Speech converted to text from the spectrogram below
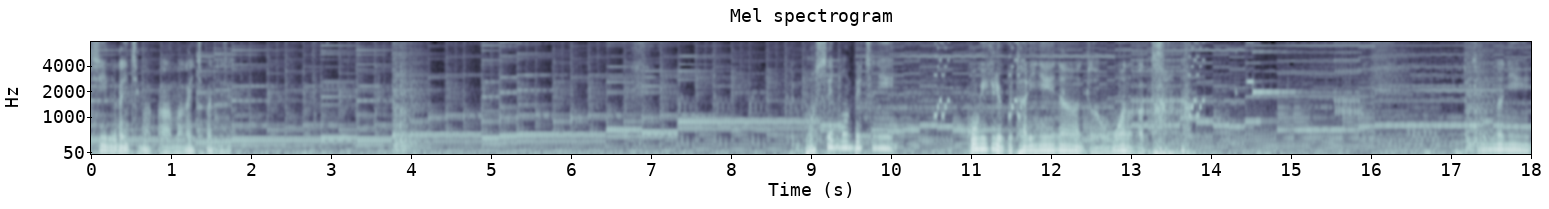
シールが1万アーマーが1万です。よボス戦も別に攻撃力足りねえなぁとは思わなかったからな。そんなに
